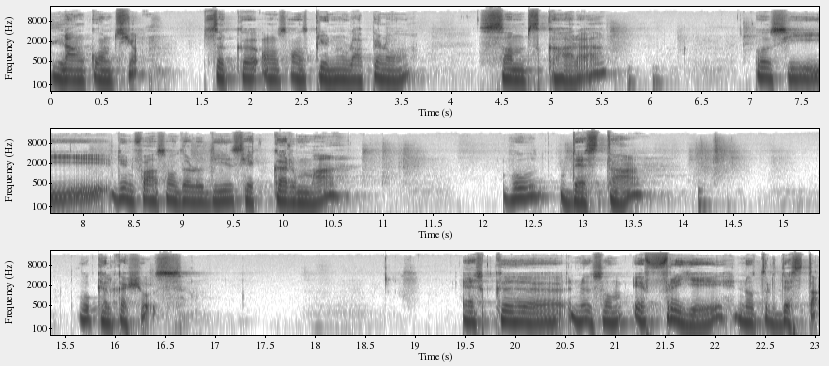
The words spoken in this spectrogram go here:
l'inconscient, ce qu'en sanskrit nous l'appelons samskara. Aussi, d'une façon de le dire, c'est karma ou destin ou quelque chose. Est-ce que nous sommes effrayés notre destin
